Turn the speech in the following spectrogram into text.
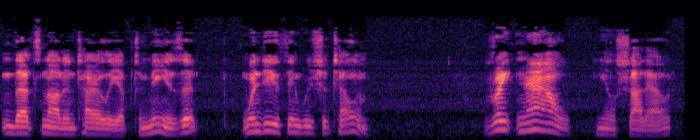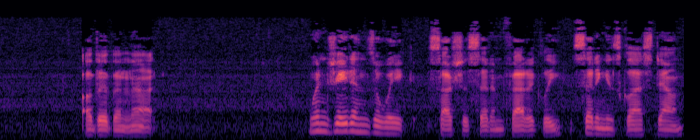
That's not entirely up to me, is it? When do you think we should tell him? Right now, Neil shot out. Other than that. When Jaden's awake, Sasha said emphatically, setting his glass down.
